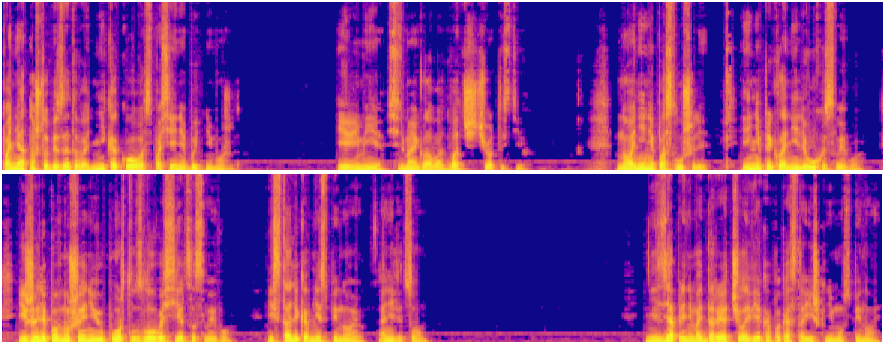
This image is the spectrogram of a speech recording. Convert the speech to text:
Понятно, что без этого никакого спасения быть не может. Иеремия, 7 глава, 24 стих. Но они не послушали и не преклонили ухо своего, и жили по внушению и упорству злого сердца своего, и стали ко мне спиною, а не лицом. Нельзя принимать дары от человека, пока стоишь к нему спиной.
